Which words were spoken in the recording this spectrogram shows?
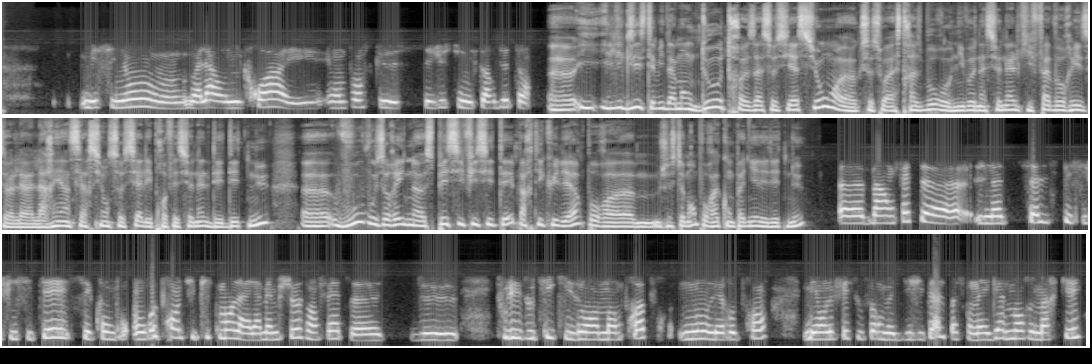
Mais sinon, euh, voilà, on y croit et, et on pense que c'est juste une histoire de temps. Euh, il existe évidemment d'autres associations, euh, que ce soit à Strasbourg ou au niveau national, qui favorisent la, la réinsertion sociale et professionnelle des détenus. Euh, vous, vous aurez une spécificité particulière pour justement pour accompagner les détenus? Ben, En fait, notre seule spécificité, c'est qu'on reprend typiquement la, la, même chose en fait de tous les outils qu'ils ont en main propre. Nous, on les reprend, mais on le fait sous forme digitale parce qu'on a également remarqué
